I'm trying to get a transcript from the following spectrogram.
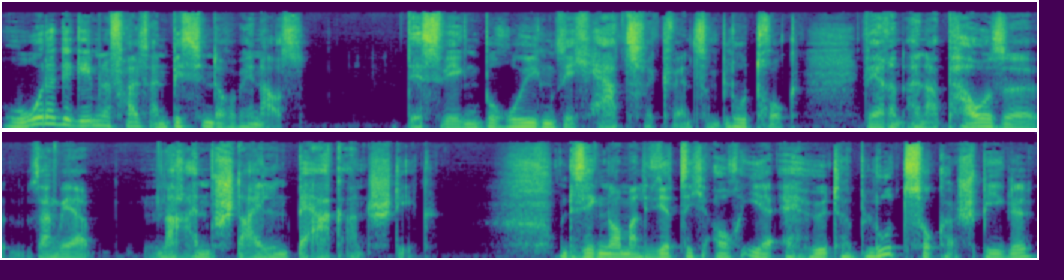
oder gegebenenfalls ein bisschen darüber hinaus. Deswegen beruhigen sich Herzfrequenz und Blutdruck während einer Pause, sagen wir nach einem steilen Berganstieg. Und deswegen normalisiert sich auch ihr erhöhter Blutzuckerspiegel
